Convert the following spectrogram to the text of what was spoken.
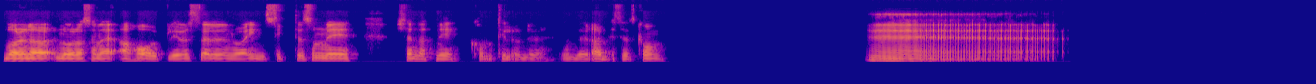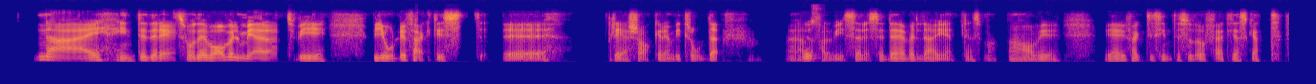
Var det några, några sådana aha-upplevelser eller några insikter som ni kände att ni kom till under, under arbetets gång? Eh, Nej, inte direkt så. Det var väl mer att vi, vi gjorde faktiskt eh, fler saker än vi trodde. I alla fall visade det sig. Det är väl där egentligen som att aha, vi, vi är ju faktiskt inte så då för att jag, skatt,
